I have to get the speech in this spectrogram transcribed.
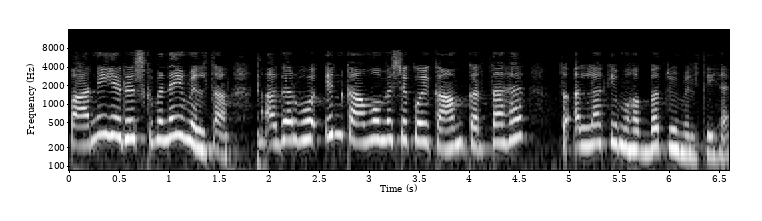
پانی ہی رسک میں نہیں ملتا۔ اگر وہ ان کاموں میں سے کوئی کام کرتا ہے، تو اللہ کی محبت بھی ملتی ہے۔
